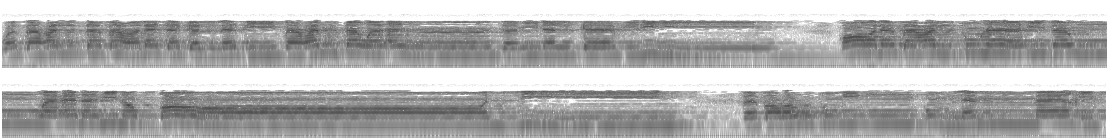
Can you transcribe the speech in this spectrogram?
وفعلت فعلتك الذي فعلت وأنت من الكافرين. قال فعلتها إذا وأنا من الضالين. ففررت منكم لما خفتكم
